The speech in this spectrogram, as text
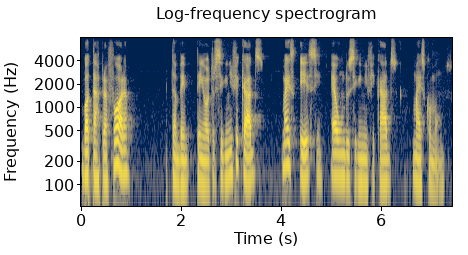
Botar para fora também tem outros significados, mas esse é um dos significados mais comuns.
